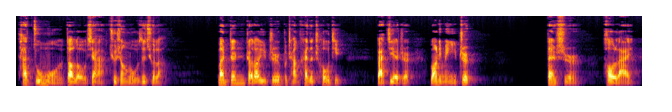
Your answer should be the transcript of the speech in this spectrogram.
他祖母到楼下去生炉子去了，万珍找到一只不常开的抽屉，把戒指往里面一掷。但是后来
